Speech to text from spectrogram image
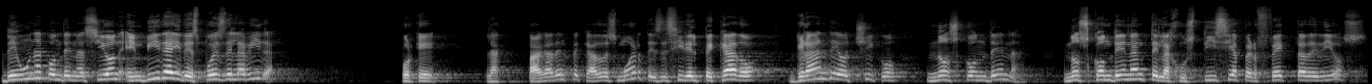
de una condenación en vida y después de la vida. Porque la paga del pecado es muerte, es decir, el pecado, grande o chico, nos condena, nos condena ante la justicia perfecta de Dios.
